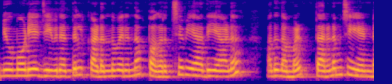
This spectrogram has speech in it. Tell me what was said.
ന്യൂമോണിയ ജീവിതത്തിൽ കടന്നുവരുന്ന പകർച്ചവ്യാധിയാണ് അത് നമ്മൾ തരണം ചെയ്യേണ്ട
